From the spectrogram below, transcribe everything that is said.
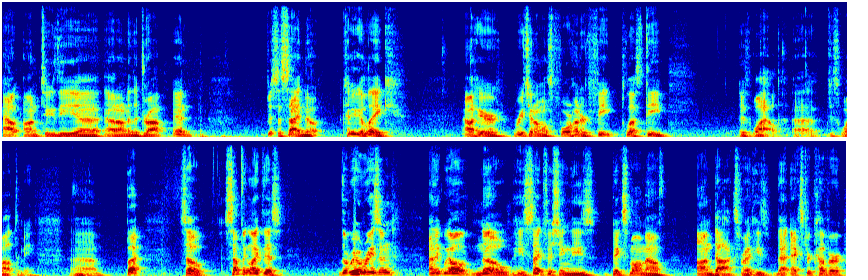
out onto the uh, out onto the drop. And just a side note, Cayuga Lake out here reaching almost 400 feet plus deep is wild. Uh, just wild to me. Um, but so something like this, the real reason I think we all know he's sight fishing these big smallmouth on docks, right? He's that extra cover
